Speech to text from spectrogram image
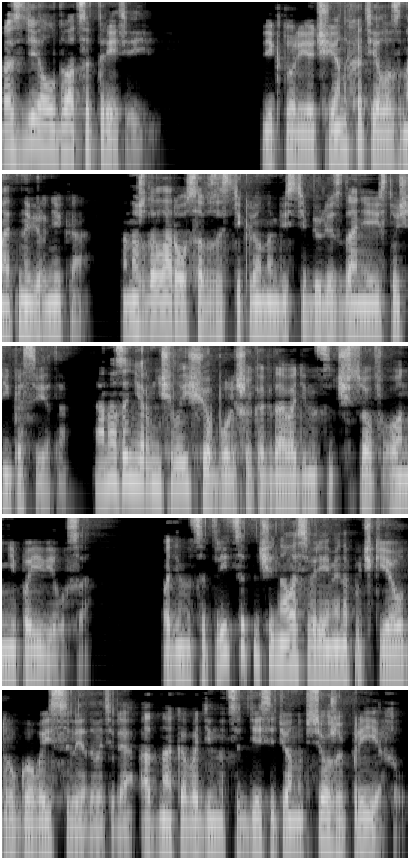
Раздел 23. Виктория Чен хотела знать наверняка. Она ждала Роса в застекленном вестибюле здания источника света. Она занервничала еще больше, когда в 11 часов он не появился. В 11.30 начиналось время на пучке у другого исследователя, однако в 11.10 он все же приехал.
